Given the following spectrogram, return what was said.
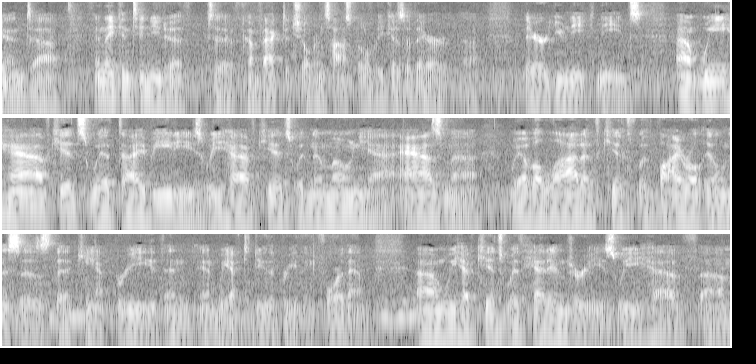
and uh, and they continue to to come back to Children's Hospital because of their uh, their unique needs. Um, we have kids with diabetes, we have kids with pneumonia, asthma, we have a lot of kids with viral illnesses that can't breathe, and, and we have to do the breathing for them. Um, we have kids with head injuries, we have um,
